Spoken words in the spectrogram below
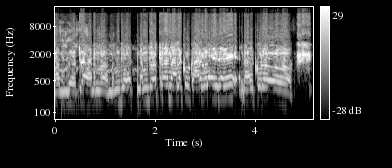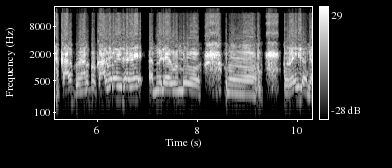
ನಮ್ದು ಹತ್ರ ನಮ್ಮ ನಮ್ದು ನಮ್ದು ಹತ್ರ ನಾಲ್ಕು ಕಾರ್ಗಳ ಇದಾವೆ. ನಾಲ್ಕು ಕಾರ್ ನಾಲ್ಕು ಕಾರ್ಗಳ ಇದಾವೆ. ಆಮೇಲೆ ಒಂದು ರೈಲ್ ಅಲ್ಲ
